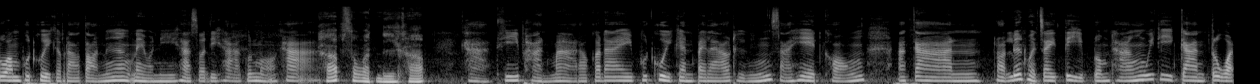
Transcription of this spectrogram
รวมพูดคุยกับเราต่อเนื่องในวันนี้ค่ะ สวัสดีค่ะคุณหมอค่ะ ครับ สวัสดีครับค่ะ ที่ผ่านมาเราก็ได้พูดคุยกันไปแล้วถึงสาเหตุของอาการหลอดเลือดหัวใจตีบ รวมทั้งวิธีการตรวจ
